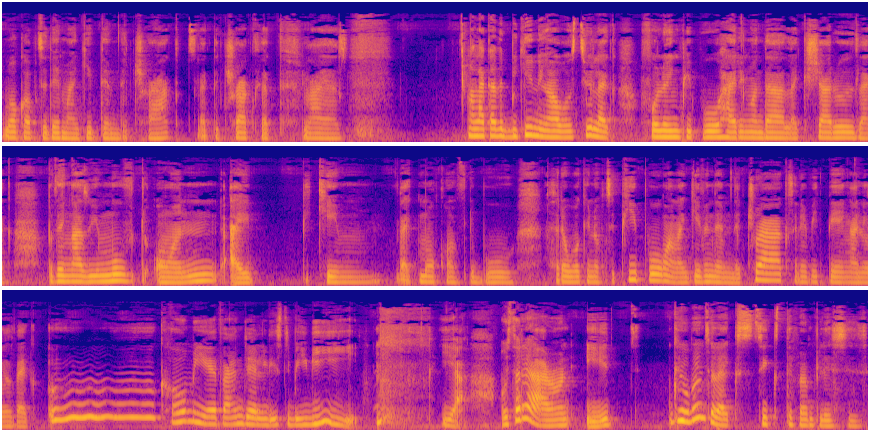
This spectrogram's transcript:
walk up to them and give them the tracts, like the tracts, like the flyers and like at the beginning i was still like following people hiding under like shadows like but then as we moved on i became like more comfortable i started walking up to people and like giving them the tracts and everything and it was like Ooh, call me evangelist, baby. yeah, we started around eight. Okay, we went to like six different places.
